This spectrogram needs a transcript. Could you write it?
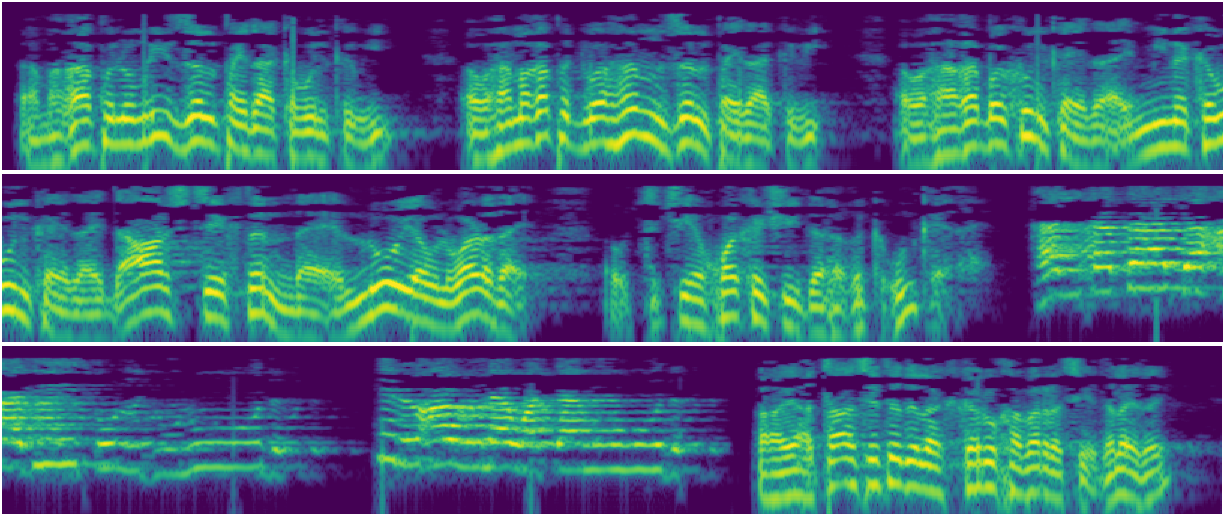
هغه په لومړي ځل پیدا کول کوي او هغه په دوهم ځل پیدا کوي او هغه بخون کیدا مینه کون کیدا د عرش څښتن دی لوی او لوړ دی او چې خوښ شي د هغه کون کیدا هل اتاك حديث الجنود فرعون وثمود آیا تاسو ته د لخرو خبر رسیدلای دی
